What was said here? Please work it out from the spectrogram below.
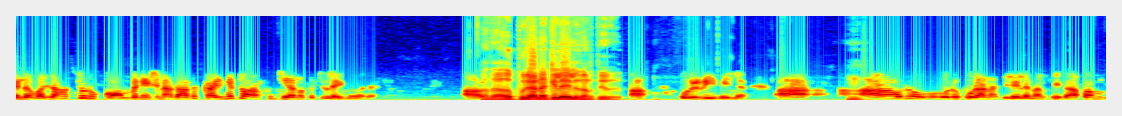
എന്താ വല്ലാത്തൊരു കോമ്പിനേഷൻ അത് അത് കഴിഞ്ഞിട്ടും ആർക്കും ചെയ്യാൻ ഒക്കത്തില്ല ഇന്ന് വരെ. ആ, അത് അത് പുരാന കിലയിൽ നടത്തിയത്. ആ ഒരു രീതിയിൽ ആ ആ ഒരു ഒരു പുരാണ കിലയിൽ നടത്തിയത്. അപ്പം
